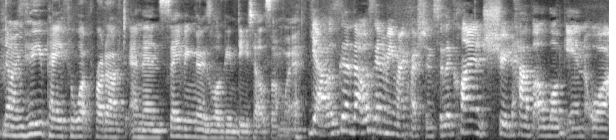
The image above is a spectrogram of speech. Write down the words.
Knowing who you pay for what product and then saving those login details somewhere. Yeah, I was gonna, that was going to be my question. So the client should have a login or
